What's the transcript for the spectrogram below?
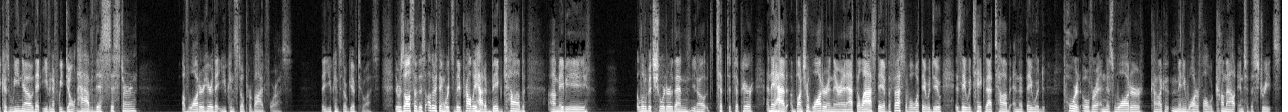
because we know that even if we don't have this cistern of water here, that you can still provide for us, that you can still give to us. There was also this other thing where they probably had a big tub, uh, maybe a little bit shorter than you know tip to tip here and they had a bunch of water in there and at the last day of the festival what they would do is they would take that tub and that they would pour it over and this water kind of like a mini waterfall would come out into the streets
